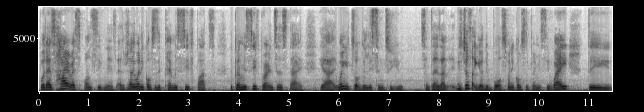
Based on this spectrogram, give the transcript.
But there's high responsiveness, especially when it comes to the permissive part, the permissive parenting style. Yeah, when you talk, they listen to you sometimes, and it's just like you're the boss when it comes to the permissive. Why the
